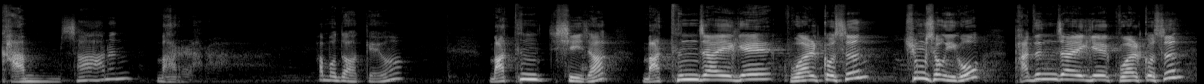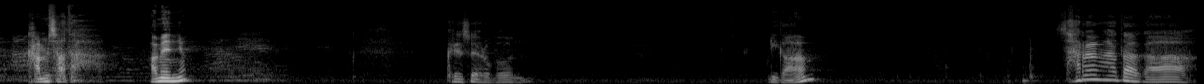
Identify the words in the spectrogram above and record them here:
감사하는 말을 하라. 한 번 더 할게요. 맡은 시작. 맡은 자에게 구할 것은 충성이고 받은 자에게 구할 것은 감사다. 아멘요? 그래서 여러분, 우리가 사랑하다가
